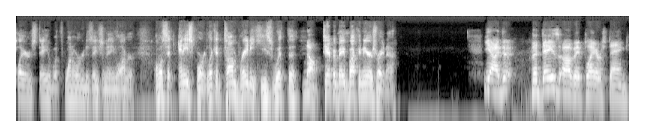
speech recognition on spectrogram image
players stay with one organization any longer. Almost at any sport. Look at Tom Brady. He's with the No. Tampa Bay Buccaneers right now. Yeah, the the days of a player staying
